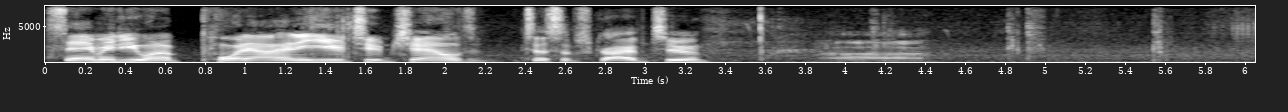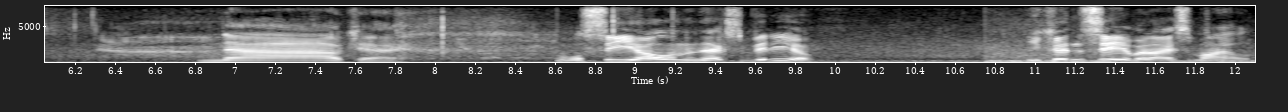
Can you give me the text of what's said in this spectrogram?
Sammy, do you want to point out any YouTube channel to, to subscribe to? Uh, Nah, okay. We'll see y'all in the next video. You couldn't see it, but I smiled.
